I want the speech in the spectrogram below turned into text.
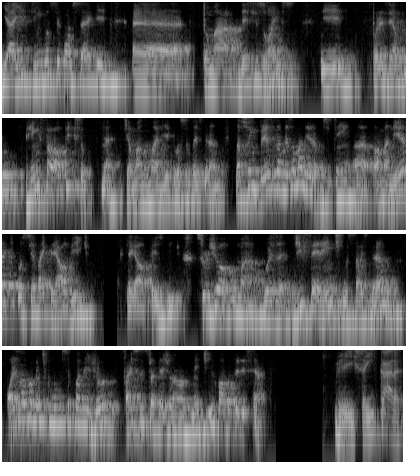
E aí sim você consegue é, tomar decisões e, por exemplo, reinstalar o pixel, né? que é uma anomalia que você não está esperando. Na sua empresa, da mesma maneira, você tem a, a maneira que você vai criar o vídeo. Legal, fez o vídeo. Surgiu alguma coisa diferente que você estava esperando? Olha novamente como você planejou, faz sua estratégia novamente e roda o PDCA. É isso aí, cara.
